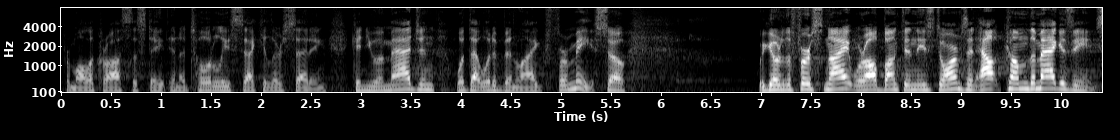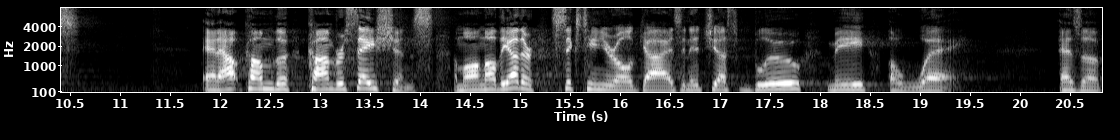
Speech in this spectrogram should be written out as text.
from all across the state in a totally secular setting. Can you imagine what that would have been like for me? So we go to the first night, we're all bunked in these dorms, and out come the magazines. And out come the conversations among all the other 16 year old guys, and it just blew me away. As a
